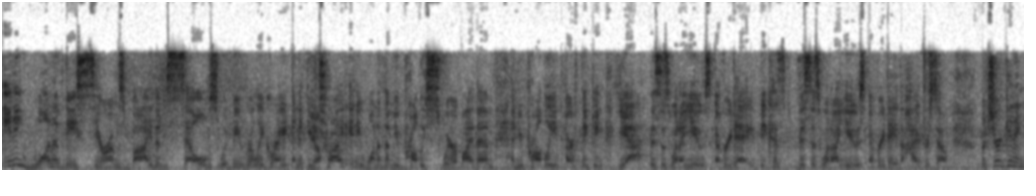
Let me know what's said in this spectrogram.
any one of these serums by themselves would be really great. And if you've Yep. tried any one of them, you probably swear by them. And you probably are thinking, yeah, this is what I use every day because this is what I use every day, the Hydrozone. But you're getting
